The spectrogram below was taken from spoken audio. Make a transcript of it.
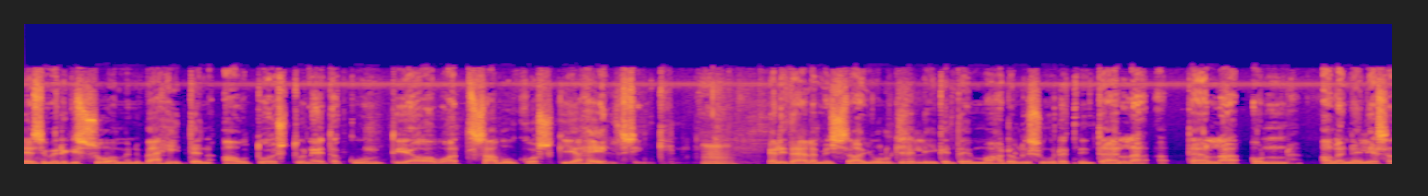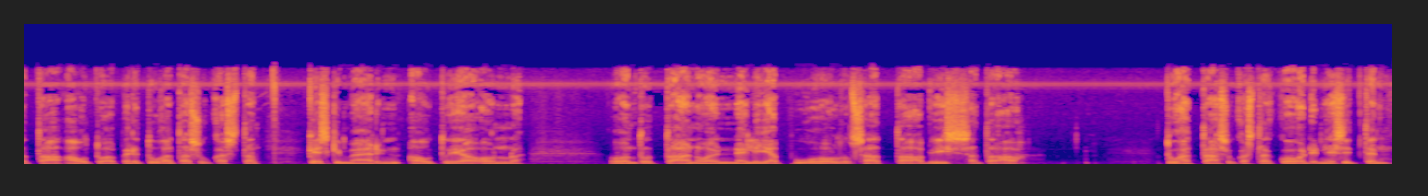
esimerkiksi Suomen vähiten autoistuneita kuntia ovat Savukoski ja Helsinki. Mm. Eli täällä, missä on julkisen liikenteen mahdollisuudet, niin täällä, täällä on alle 400 autoa per tuhat asukasta. Keskimäärin autoja on, on tota noin 450-500 tuhatta asukasta kohden. Ja sitten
